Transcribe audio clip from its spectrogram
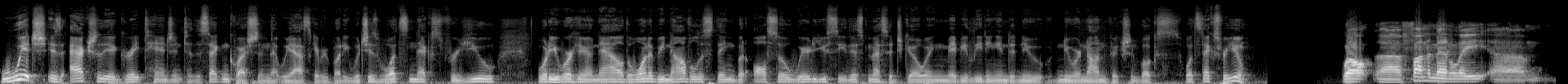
Which is actually a great tangent to the second question that we ask everybody, which is what's next for you? What are you working on now? The wannabe novelist thing, but also where do you see this message going? Maybe leading into new newer nonfiction books. What's next? For you? Well, uh, fundamentally, um,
